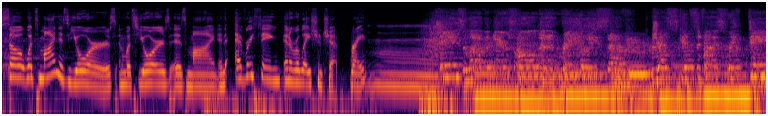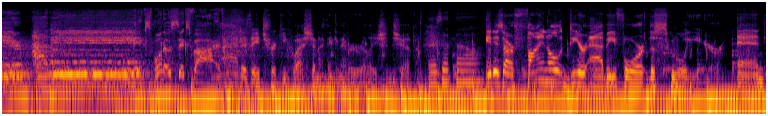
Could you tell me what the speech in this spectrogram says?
So what's mine is yours, and what's yours is mine, and everything in a relationship, right? Mm. She's 11 years old and really savvy. Jess gets advice with Dear Abby. Mix 1065. That is a tricky question, I think, in every relationship. Is it though? It is our final Dear Abby for the school year. And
